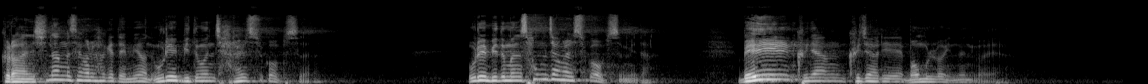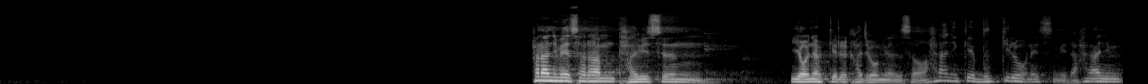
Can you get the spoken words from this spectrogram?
그러한 신앙생활을 하게 되면 우리의 믿음은 잘할 수가 없어요. 우리의 믿음은 성장할 수가 없습니다. 매일 그냥 그 자리에 머물러 있는 거예요. 하나님의 사람 다윗은 이 언약계를 가져오면서 하나님께 묻기를 원했습니다. 하나님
